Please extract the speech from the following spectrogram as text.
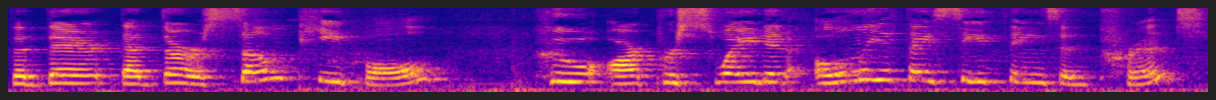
That there that there are some people who are persuaded only if they see things in print,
